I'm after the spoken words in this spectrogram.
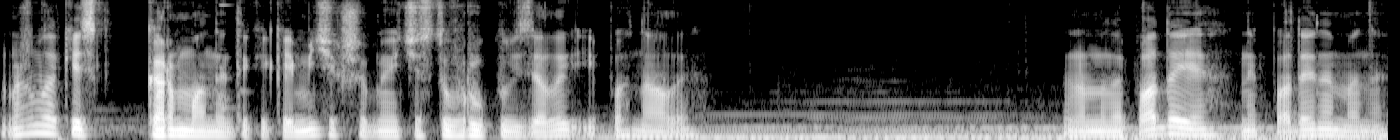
Можливо, якийсь карманний такий камінчик, щоб ми чисто в руку взяли і погнали. На мене падає? Не падає на мене.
